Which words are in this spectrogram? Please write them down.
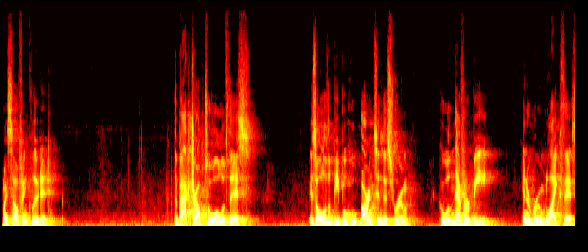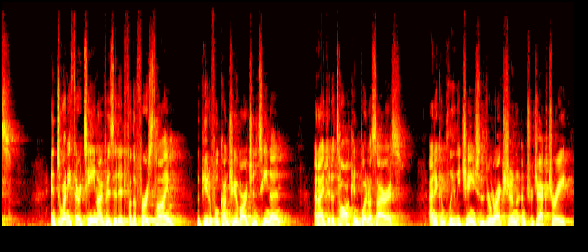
myself included. The backdrop to all of this is all of the people who aren't in this room, who will never be in a room like this. In 2013, I visited for the first time the beautiful country of Argentina, and I did a talk in Buenos Aires, and it completely changed the direction and trajectory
